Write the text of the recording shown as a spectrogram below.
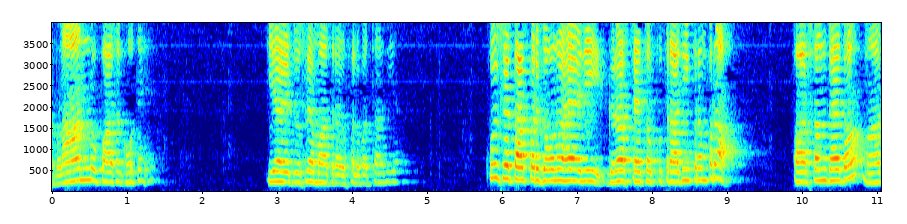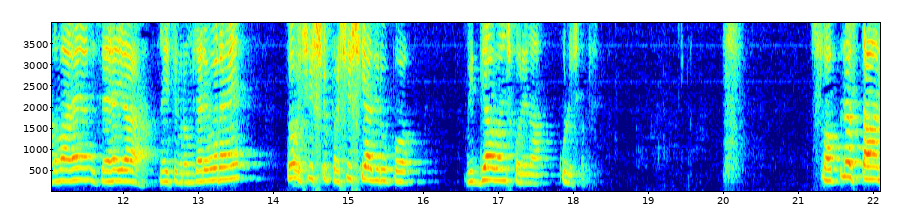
बड़ान उपासक होते हैं। यह दूसरे मात्रा का फल बता दिया। कुल से तात्पर्य दोनों है, यदि गृहस्थ है तो पुत्र आदि परंपरा, और संत है तो महात्मा है, इसे है या निश्चित ब्रह्मचारी वगैरह है तो शिष्य प्रशिष्य आदि रूप विद्यावंश को लेना कुल शब्द से स्वप्न स्थान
